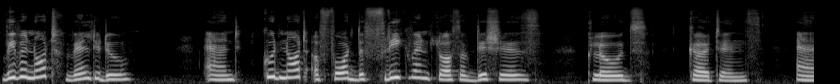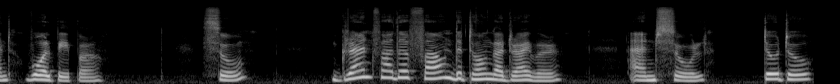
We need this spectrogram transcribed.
We were not well to do and could not afford the frequent loss of dishes, clothes, curtains, and wallpaper. So, grandfather found the Tonga driver and sold Toto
